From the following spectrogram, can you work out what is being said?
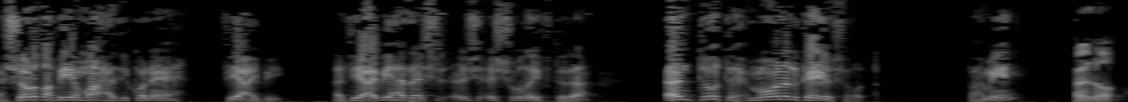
الشرطة فيهم واحد يكون إيه؟ VIP ال VIP هذا إيش وظيفته ذا؟ أنتوا تحمون لكي يشرد فاهمين؟ حلو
